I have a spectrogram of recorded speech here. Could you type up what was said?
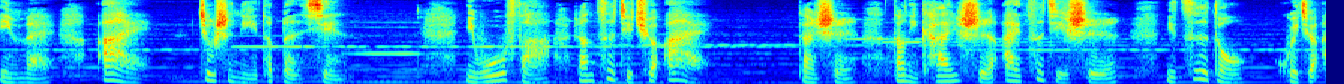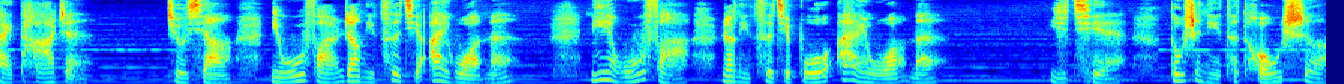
因为爱就是你的本性，你无法让自己去爱。但是，当你开始爱自己时，你自动会去爱他人，就像你无法让你自己爱我们，你也无法让你自己不爱我们。一切都是你的投射。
